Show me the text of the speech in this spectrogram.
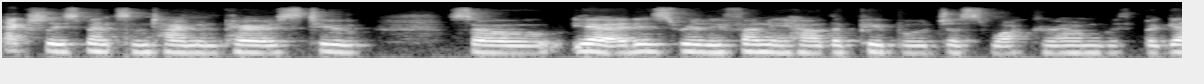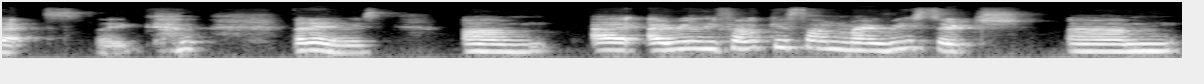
actually, spent some time in Paris too. So, yeah, it is really funny how the people just walk around with baguettes. Like, but, anyways, um, I, I really focus on my research um,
